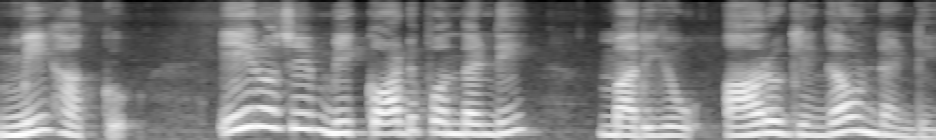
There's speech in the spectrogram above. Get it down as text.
మీ హక్కు. ఈరోజే మీ కార్డు పొందండి మరియు ఆరోగ్యంగా ఉండండి.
